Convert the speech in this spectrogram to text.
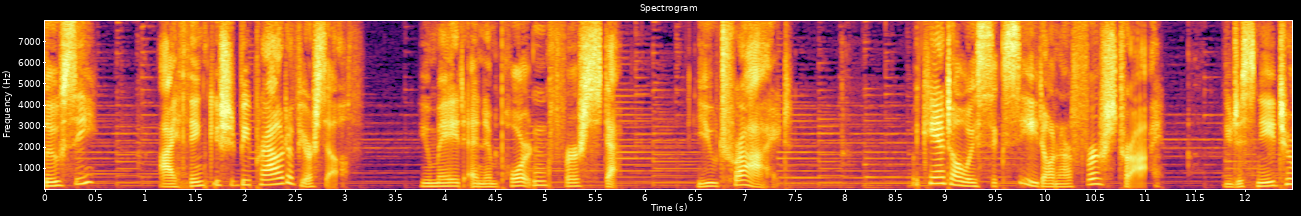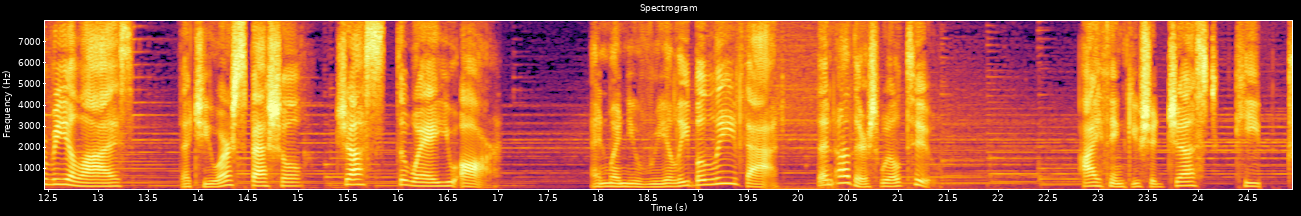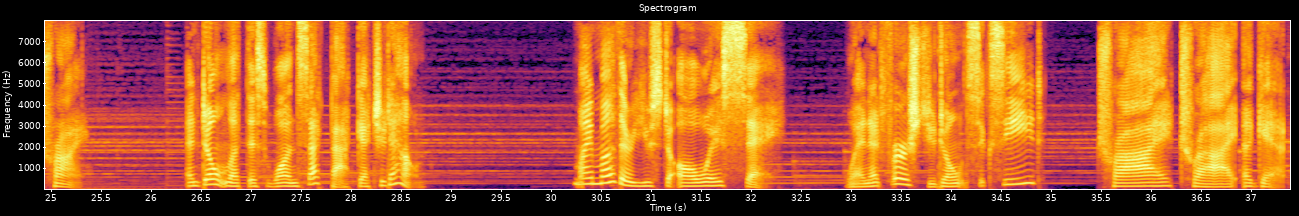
Lucy, I think you should be proud of yourself. You made an important first step. You tried. We can't always succeed on our first try. You just need to realize that you are special just the way you are. And when you really believe that, then others will too. I think you should just keep trying. And don't let this one setback get you down. My mother used to always say, when at first you don't succeed, try, try again.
